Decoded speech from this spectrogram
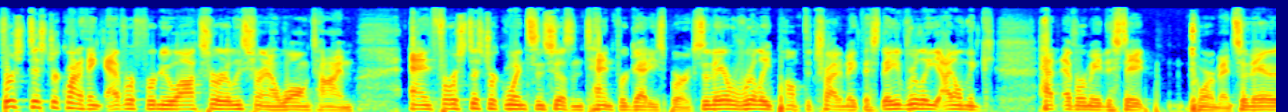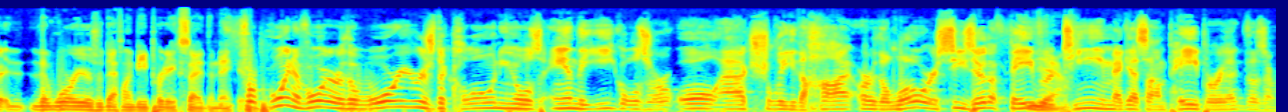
first district win I think ever for New Oxford, at least for in a long time, and first district win since 2010 for Gettysburg. So they're really pumped to try to make this. They really, I don't think, have ever made the state tournament. So the Warriors would definitely be pretty excited to make it. For point of order, the Warriors, the Colonials, and the Eagles are all actually the high or the lower seeds. They're the favorite Yeah. Mm-hmm. team, I guess, on paper. That doesn't,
